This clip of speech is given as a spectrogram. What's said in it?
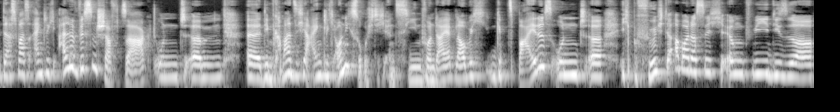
das, was eigentlich alle Wissenschaft sagt. Und ähm, äh, dem kann man sich ja eigentlich auch nicht so richtig entziehen. Von daher glaube ich, gibt's beides. Und äh, ich befürchte aber, dass sich irgendwie dieser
